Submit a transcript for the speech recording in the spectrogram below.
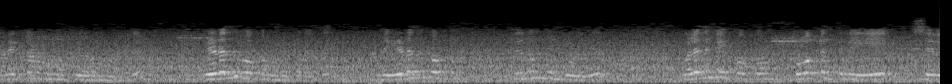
மறைக்காணம் நோக்கி வரும்பொழுது இடது பக்கம் இருக்கிறது. அந்த இடது பக்கம் திரும்பும் பொழுது வலதுகை பக்கம் துவக்கத்திலேயே சில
